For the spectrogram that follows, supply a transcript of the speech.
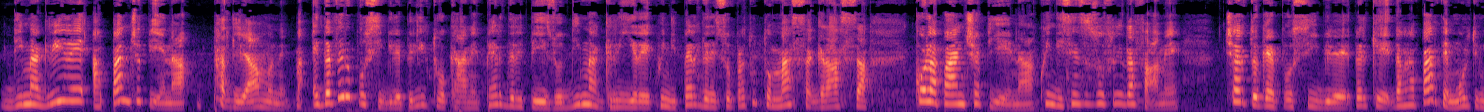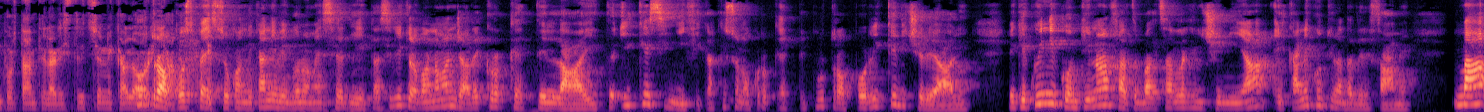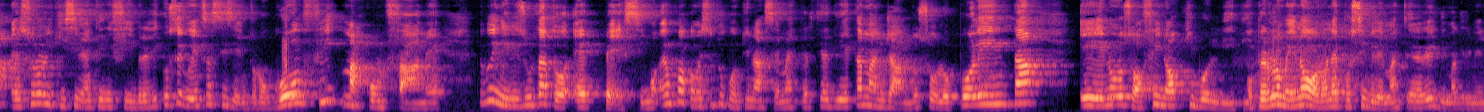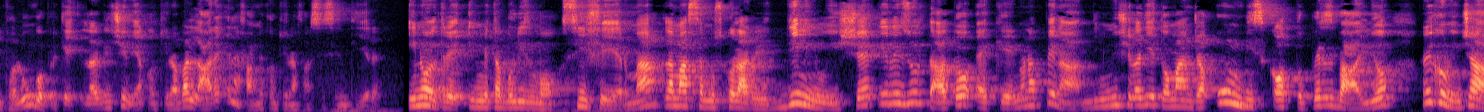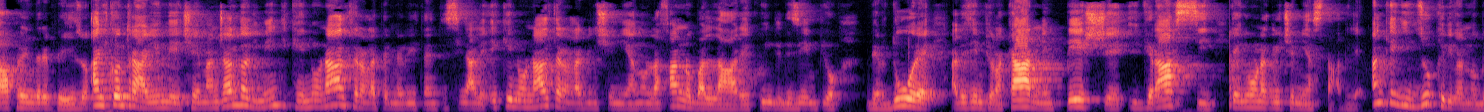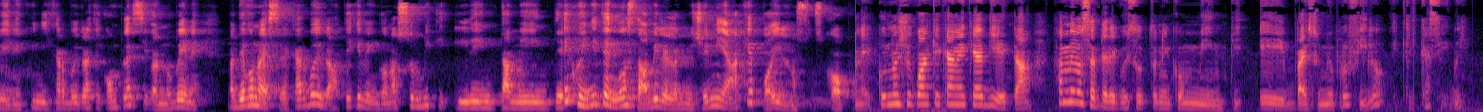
Dimagrire a pancia piena, parliamone. Ma è davvero possibile per il tuo cane perdere peso, dimagrire, quindi perdere soprattutto massa grassa con la pancia piena, quindi senza soffrire la fame? Certo che è possibile, perché da una parte è molto importante la restrizione calorica. Purtroppo spesso quando i cani vengono messi a dieta si ritrovano a mangiare crocchette light, il che significa che sono crocchette purtroppo ricche di cereali e che quindi continuano a far balzare la glicemia e il cane continua ad avere fame ma eh, sono ricchissimi anche di fibre, di conseguenza si sentono gonfi ma con fame. Quindi il risultato è pessimo, è un po' come se tu continuassi a metterti a dieta mangiando solo polenta e non lo so, finocchi bolliti. O perlomeno non è possibile mantenere il dimagrimento a lungo perché la glicemia continua a ballare e la fame continua a farsi sentire. Inoltre il metabolismo si ferma, la massa muscolare diminuisce, il risultato è che non appena diminuisce la dieta o mangia un biscotto per sbaglio, ricomincia a prendere peso. Al contrario, invece, mangiando alimenti che non alterano la permeabilità intestinale e che non alterano la glicemia, non la fanno ballare, quindi ad esempio verdure, ad esempio la carne, il pesce, i grassi, tengono una glicemia stabile. Anche gli zuccheri vanno bene, quindi i carboidrati complessi vanno bene, ma devono essere carboidrati che vengono assorbiti lentamente e quindi tengono stabile la glicemia, che è poi il nostro scopo. Conosci qualche cane che ha dieta? Fammelo sapere qui sotto nei commenti e vai sul mio profilo e clicca baby.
